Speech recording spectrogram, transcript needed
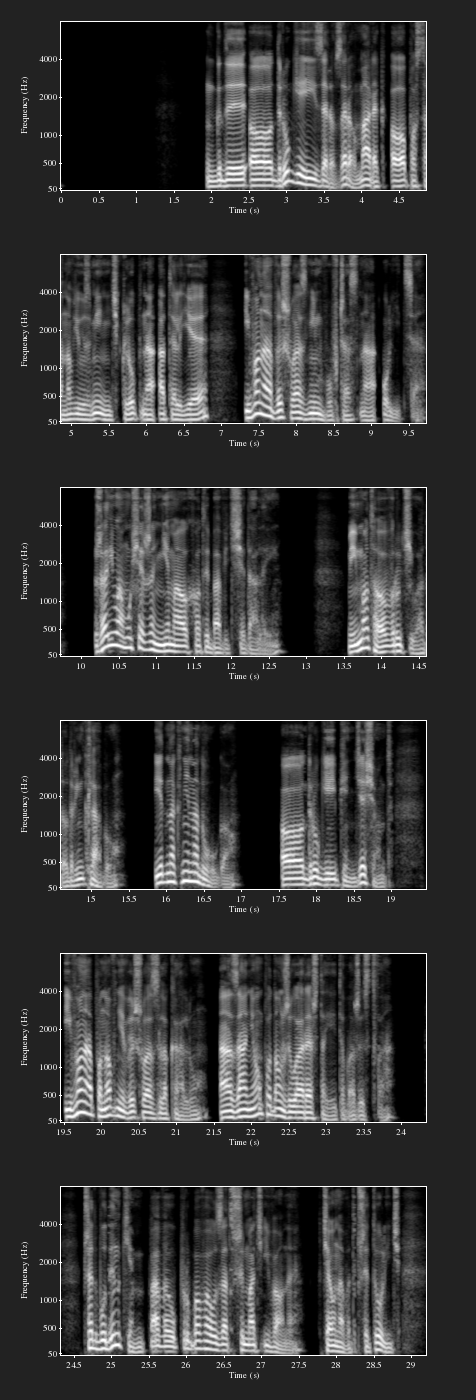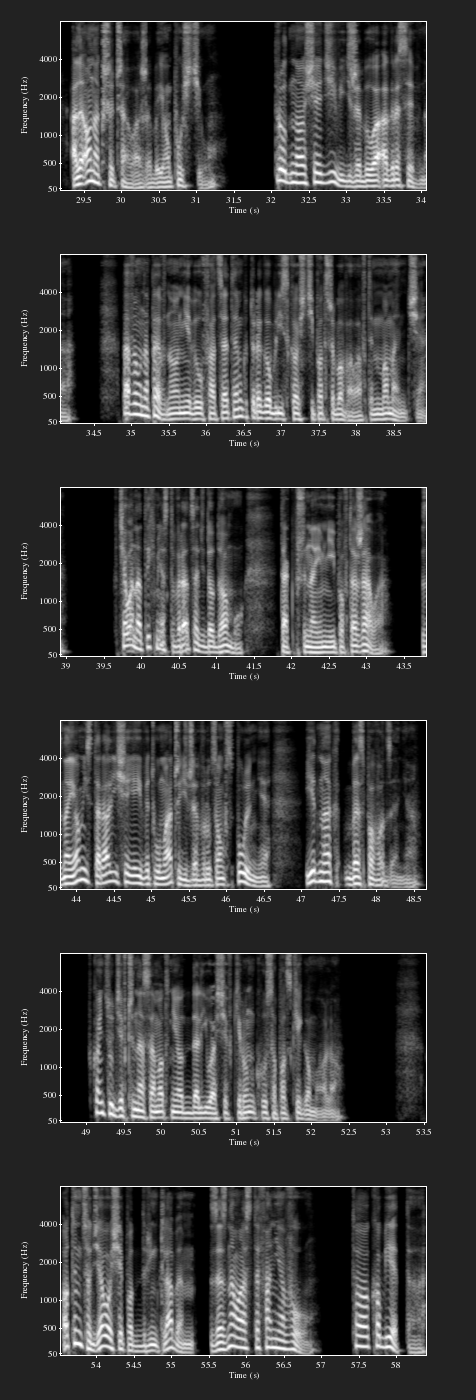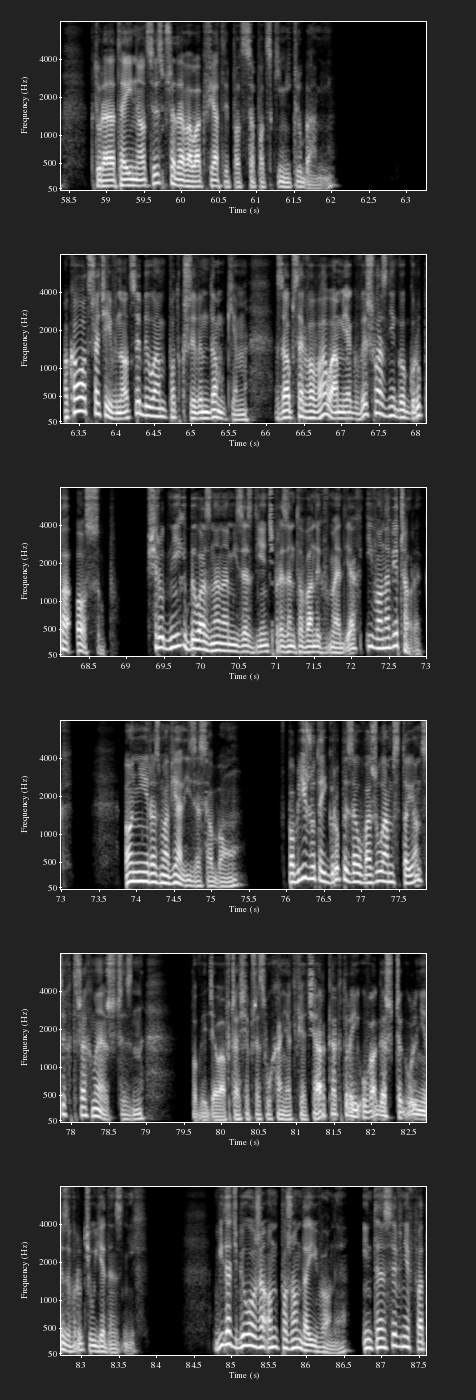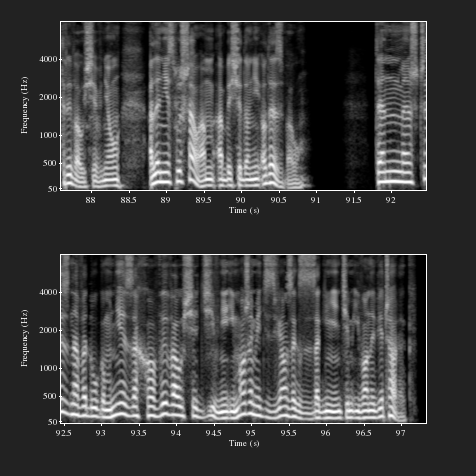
Gdy o 2.00 Marek O. postanowił zmienić klub na atelier, Iwona wyszła z nim wówczas na ulicę. Żaliła mu się, że nie ma ochoty bawić się dalej. Mimo to wróciła do Drink Clubu. Jednak nie na długo. O 2.50 Iwona ponownie wyszła z lokalu, a za nią podążyła reszta jej towarzystwa. Przed budynkiem Paweł próbował zatrzymać Iwonę. Chciał nawet przytulić, ale ona krzyczała, żeby ją puścił. Trudno się dziwić, że była agresywna. Paweł na pewno nie był facetem, którego bliskości potrzebowała w tym momencie. Chciała natychmiast wracać do domu, tak przynajmniej powtarzała. Znajomi starali się jej wytłumaczyć, że wrócą wspólnie, Jednak bez powodzenia. W końcu dziewczyna samotnie oddaliła się w kierunku Sopockiego Molo. O tym, co działo się pod Dream Clubem, zeznała Stefania W. To kobieta, która tej nocy sprzedawała kwiaty pod sopockimi klubami. Około trzeciej w nocy byłam pod krzywym domkiem. Zaobserwowałam, jak wyszła z niego grupa osób. Wśród nich była znana mi ze zdjęć prezentowanych w mediach Iwona Wieczorek. Oni rozmawiali ze sobą. W pobliżu tej grupy zauważyłam stojących trzech mężczyzn, powiedziała w czasie przesłuchania kwiaciarka, której uwagę szczególnie zwrócił jeden z nich. Widać było, że on pożąda Iwony. Intensywnie wpatrywał się w nią, ale nie słyszałam, aby się do niej odezwał. Ten mężczyzna według mnie zachowywał się dziwnie i może mieć związek z zaginięciem Iwony Wieczorek.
